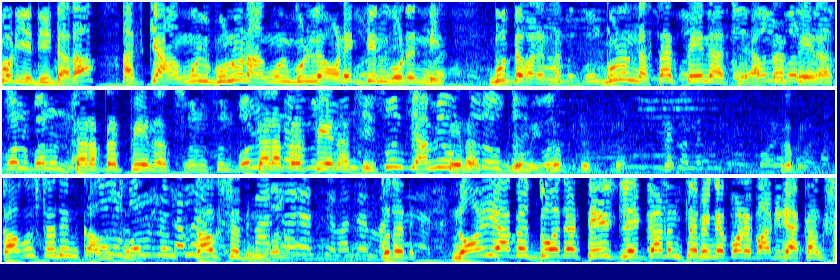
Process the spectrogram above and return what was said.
করিয়ে দিই দাদা। আজকে আঙুল গুনুন আঙুল গুনলে অনেকদিন গোনেননি। গুনতে পারেন না। গুনুন না স্যার পেন আছে। আপনার পেন আছে। স্যার আপনার পেন আছে। স্যার আপনার পেন আছে। শুনছি, আমি পেন আছে। কাগজটা দিন কাগজটা দিন। কাগজটা কোথায়? নয় আগস্ট দু হাজার তেইশ লেক গার্ডেন্সে ভেঙে পড়ে বাড়ির একাংশ।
